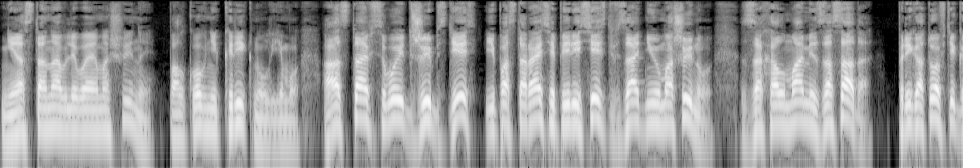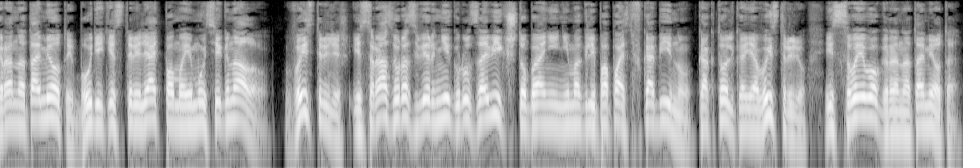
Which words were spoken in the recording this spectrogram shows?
Не останавливая машины, полковник крикнул ему «Оставь свой джип здесь и постарайся пересесть в заднюю машину. За холмами засада. Приготовьте гранатометы, будете стрелять по моему сигналу. Выстрелишь и сразу разверни грузовик, чтобы они не могли попасть в кабину, как только я выстрелю из своего гранатомета».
